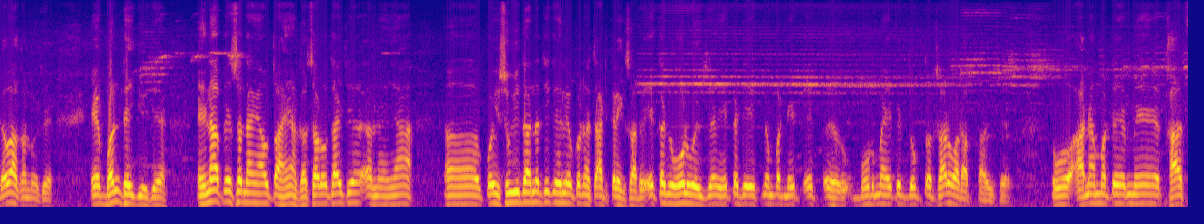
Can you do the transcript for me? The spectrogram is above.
દવાખાનું છે. એ બંધ થઈ ગયું છે. એના પેશન્ટ અહીંયા આવતા અહીંયા ઘસારો થાય છે અને અહીંયા કોઈ સુવિધા નથી કે એ લોકોને તાત્કાલિક સારું. એક જ હોલ હોય છે, એક જ એક નંબરને એક બોર્ડમાં એક જ ડૉક્ટર સારવાર આપતા હોય છે. તો આના માટે મેં ખાસ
